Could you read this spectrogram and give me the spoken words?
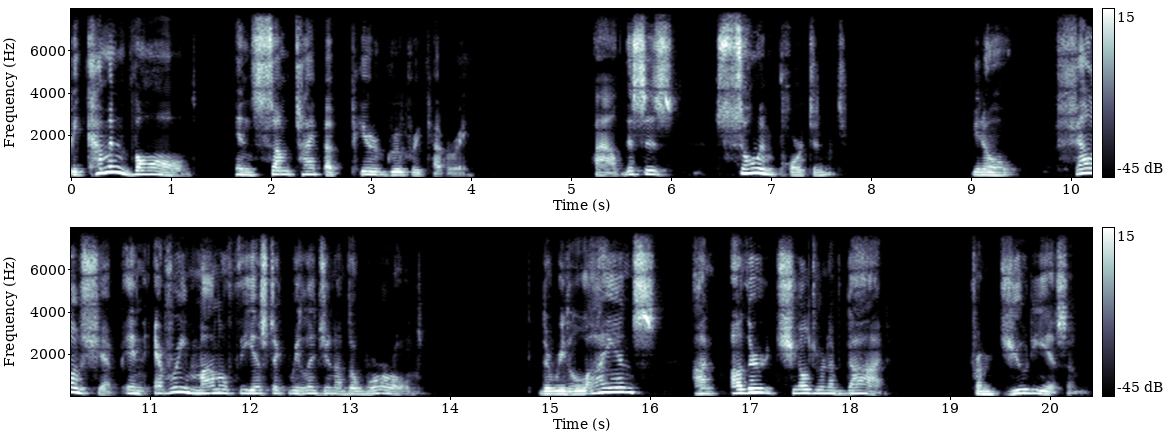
Become involved in some type of peer group recovery. Wow, this is so important. You know, fellowship in every monotheistic religion of the world, the reliance on other children of God, from Judaism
